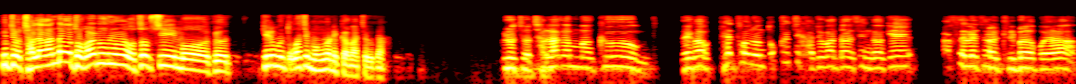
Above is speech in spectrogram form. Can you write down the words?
그쵸, 잘 나간다고 더 밟으면 어쩔 수 없이 뭐, 그, 기름은 똑같이 먹는 거니까, 맞죠, 그죠? 그렇죠. 잘 나간 만큼 내가 패턴은 똑같이 가져간다는 생각에 악셀레터를 들 밟아야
